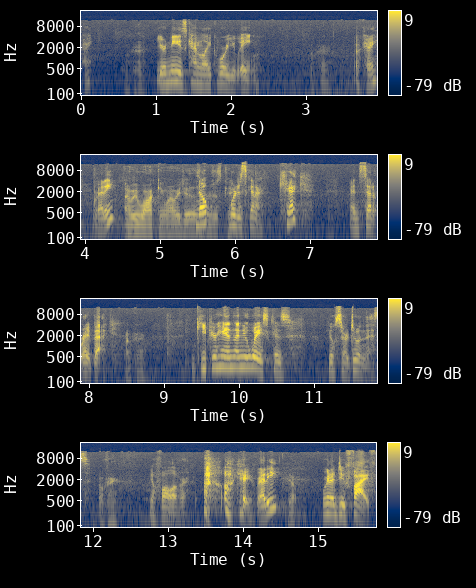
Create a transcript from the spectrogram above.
Okay? Okay. Your knee is kind of like where you aim. Okay. Okay? Ready? Are we walking while we do this? Nope. We're just, we're just gonna kick and set it right back. Okay. And keep your hands on your waist because you'll start doing this. Okay. You'll fall over. okay, ready? Yep. We're gonna do five.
